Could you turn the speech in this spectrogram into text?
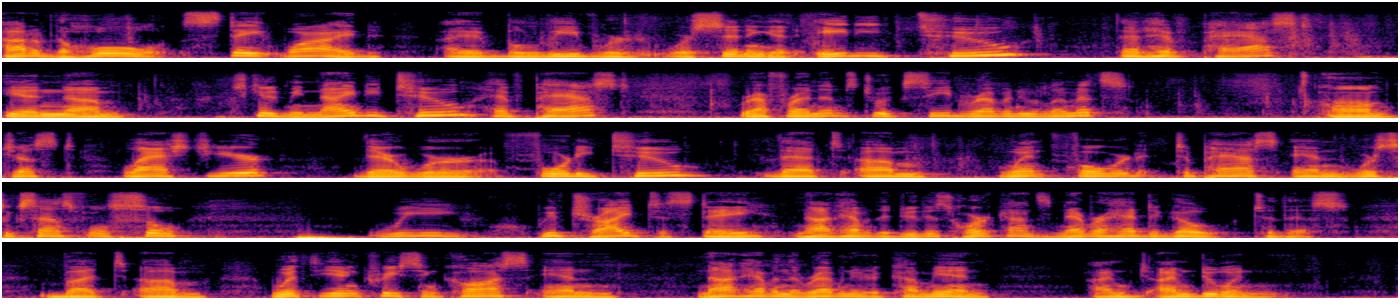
out of the whole statewide, I believe we're we're sitting at 82 that have passed. In um, excuse me, 92 have passed referendums to exceed revenue limits. Um, just last year, there were 42 that um, went forward to pass and were successful. So we we've tried to stay not having to do this. Horicon's never had to go to this, but um, with the increase in costs and not having the revenue to come in, I'm I'm doing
